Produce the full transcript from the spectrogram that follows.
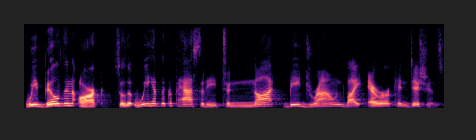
We build an ark so that we have the capacity to not be drowned by error conditions,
